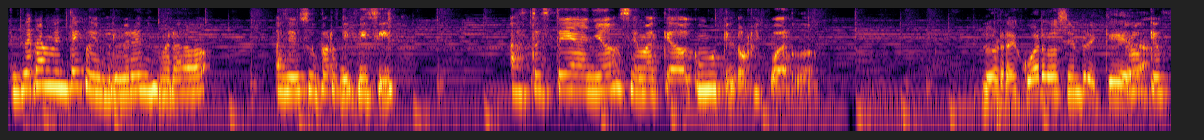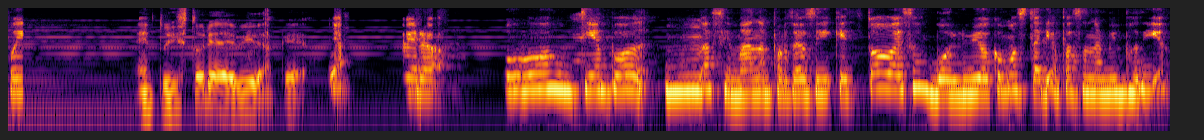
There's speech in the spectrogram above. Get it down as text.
Sinceramente, con mi primer enamorado ha sido súper difícil. Hasta este año se me ha quedado como que lo recuerdo. Los recuerdos siempre Creo quedan que fue en tu historia de vida, queda. Pero hubo un tiempo, una semana por decir así, que todo eso volvió como estaría pasando el mismo día.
